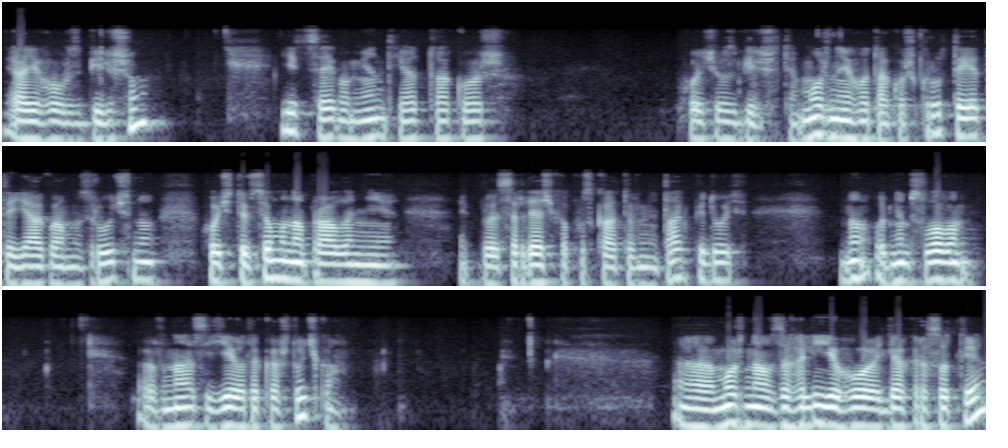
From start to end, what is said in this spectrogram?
Я його збільшу. І цей момент я також хочу збільшити. Можна його також крутити, як вам зручно. Хочете в цьому направленні, якби сердечка пускати, вони так підуть. Ну, одним словом, в нас є отака штучка. Е, можна взагалі його для красоти.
